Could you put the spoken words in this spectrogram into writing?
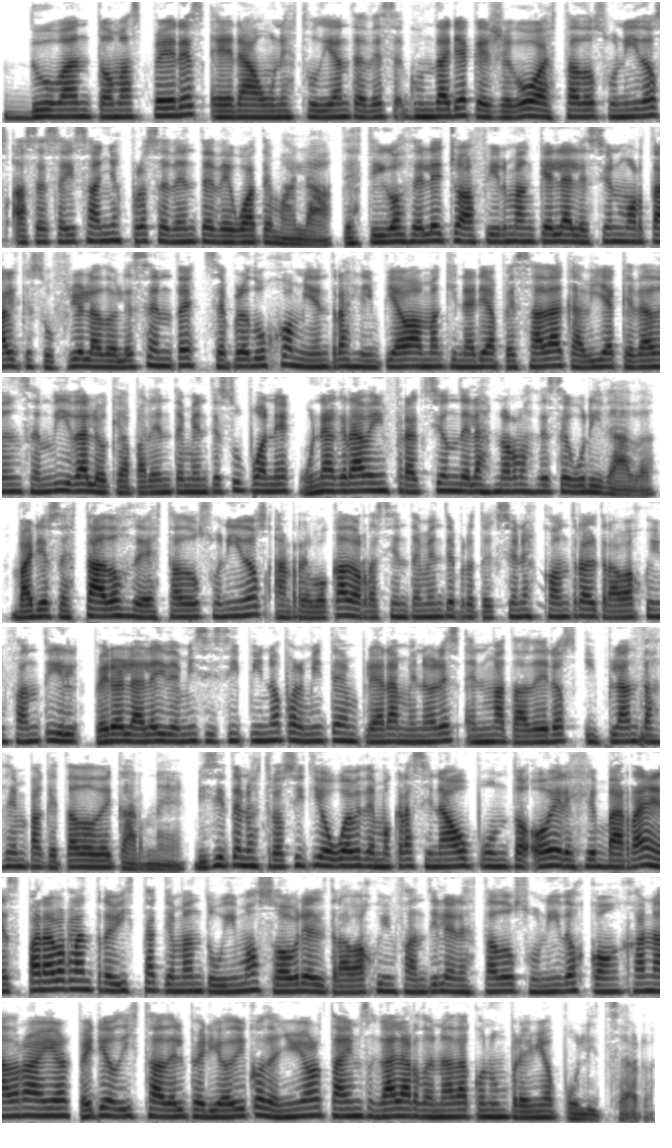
Duban Thomas Pérez era un estudiante de secundaria que llegó a Estados Unidos hace seis años procedente de Guatemala. Testigos del hecho afirman que la lesión mortal que sufrió el adolescente se produjo mientras limpiaba maquinaria pesada que había quedado encendida, lo que aparentemente supone una grave infracción de las normas de seguridad. Varios estados de Estados Unidos han revocado recientemente protecciones contra el trabajo infantil, pero la ley de Mississippi no permite emplear a menores en mataderos y plantas de empaquetado de carne. Visite nuestro sitio web democracynow.org barra es para ver la entrevista que mantuvimos sobre el trabajo infantil en Estados Unidos con Hannah Dreyer, periodista del periódico The New York Times galardonada con un premio Pulitzer.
